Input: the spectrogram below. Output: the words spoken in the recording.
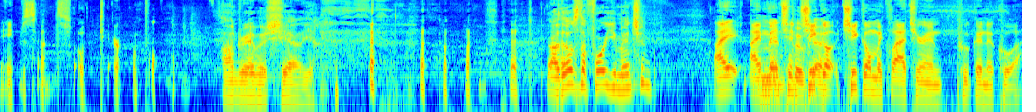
name sound so terrible. Andre Bashalia. Are those the four you mentioned? I, I then mentioned Chico, Chico McClatcher and Puka Nacua.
